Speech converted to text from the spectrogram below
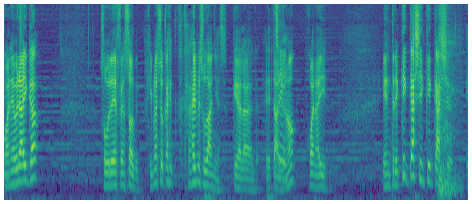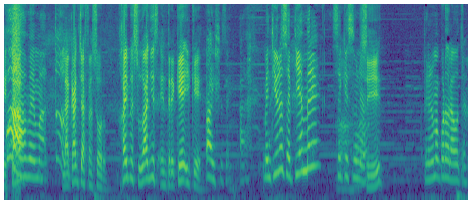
Juan Hebraica, sobre defensor. Gimnasio Jaime Sudáñez, queda la- el estadio, Sí. ¿no? Juan ahí. ¿Entre qué calle y qué calle está Me mató. la cancha defensor? Jaime Sudáñez, ¿entre qué y qué? Ay, yo sé. Ah. 21 de septiembre, sé que es una. Sí. Pero no me acuerdo la otra.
